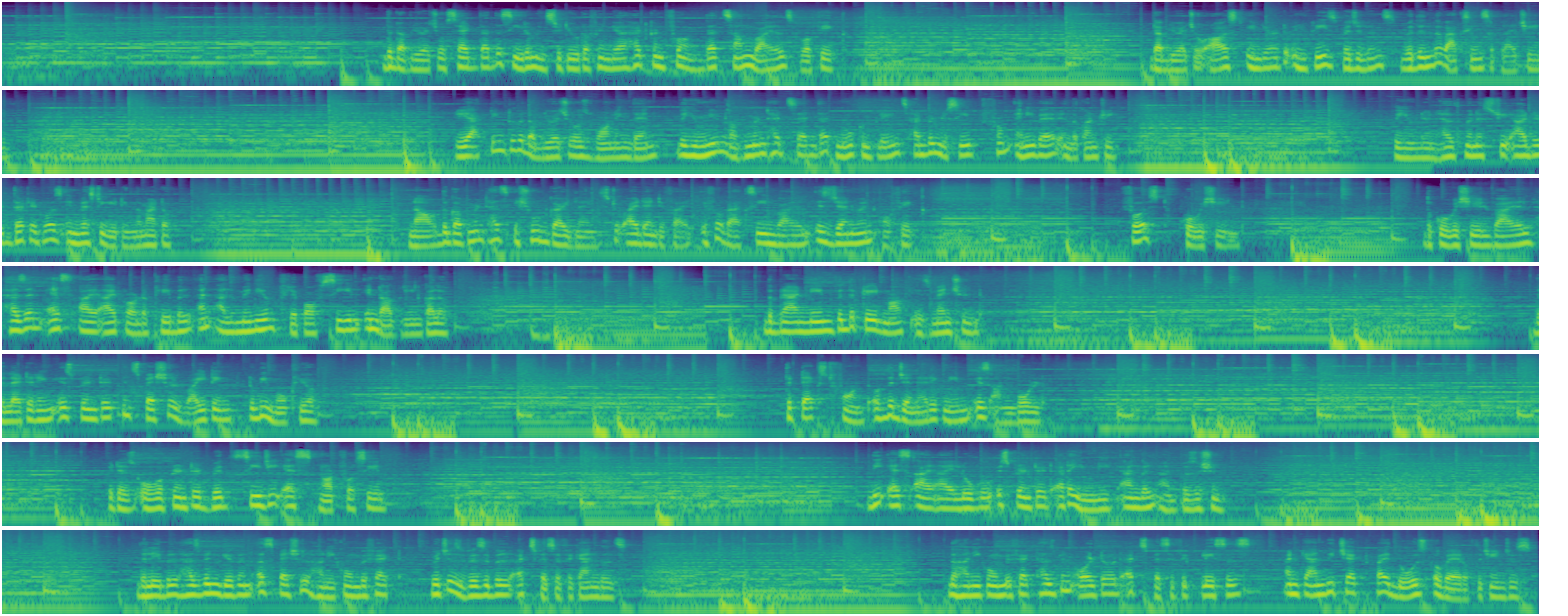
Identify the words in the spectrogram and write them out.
The WHO said that the Serum Institute of India had confirmed that some vials were fake. WHO asked India to increase vigilance within the vaccine supply chain. Reacting to the WHO's warning then, the Union government had said that no complaints had been received from anywhere in the country. The Union Health Ministry added that it was investigating the matter. Now, the government has issued guidelines to identify if a vaccine vial is genuine or fake. First, Covishield. The Covishield vial has an SII product label and aluminium flip-off seal in dark green color. The brand name with the trademark is mentioned. The lettering is printed in special white ink to be more clear. The text font of the generic name is unbold. It is overprinted with CGS not for sale. The SII logo is printed at a unique angle and position. The label has been given a special honeycomb effect which is visible at specific angles. The honeycomb effect has been altered at specific places and can be checked by those aware of the changes.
